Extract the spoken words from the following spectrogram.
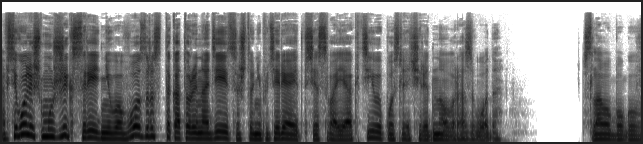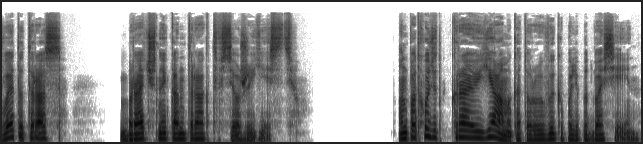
а всего лишь мужик среднего возраста, который надеется, что не потеряет все свои активы после очередного развода. Слава богу, в этот раз брачный контракт все же есть. Он подходит к краю ямы, которую выкопали под бассейн.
